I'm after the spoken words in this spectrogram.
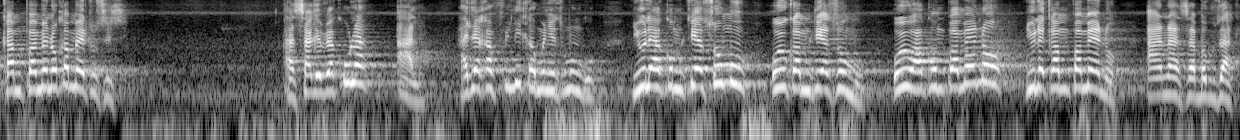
kampa meno kama yetu sisi, asage vyakula ale, hajakafilika Mwenyezi Mungu. Yule hakumtia sumu, huyu kamtia sumu, huyu hakumpa meno, yule kampa meno, ana sababu zake,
